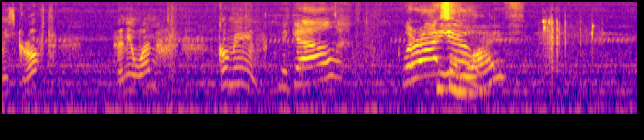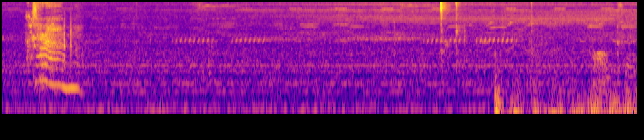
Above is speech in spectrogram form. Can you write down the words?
Miss Croft? Anyone? Come in. Miguel? Where are He's you? alive? Damn! Okay.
